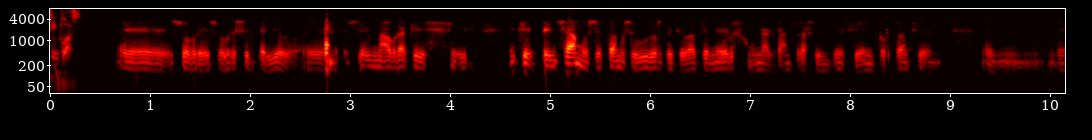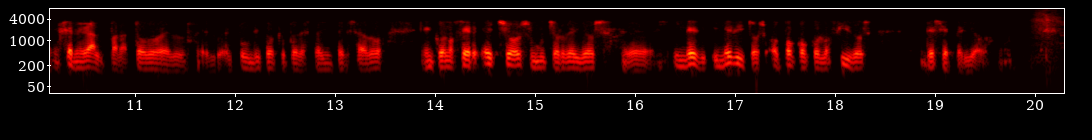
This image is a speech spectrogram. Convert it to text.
18 plus. Eh, sobre, sobre ese periodo. Eh, es una obra que, que pensamos, estamos seguros de que va a tener una gran trascendencia e importancia en, en, en, general para todo el, el, el, público que pueda estar interesado en conocer hechos, muchos de ellos eh, inéditos o poco conocidos de ese periodo.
